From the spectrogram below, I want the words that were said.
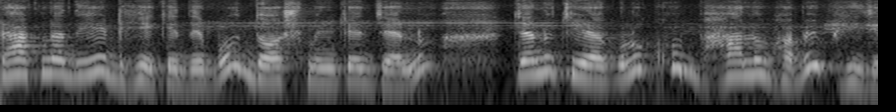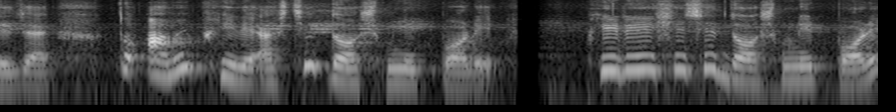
ঢাকনা দিয়ে ঢেকে দেব দশ মিনিটের যেন যেন চিড়াগুলো খুব ভালোভাবে ভিজে যায়। তো আমি ফিরে আসছি দশ মিনিট পরে। ফিরে এসেছে দশ মিনিট পরে।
